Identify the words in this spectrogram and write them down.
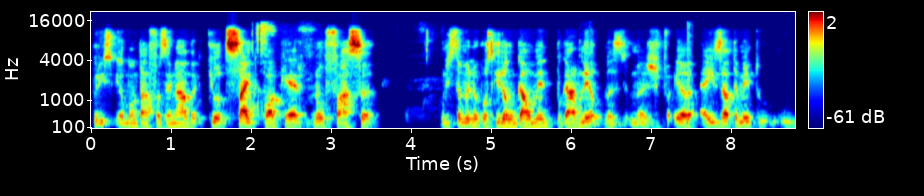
Por isso, ele não está a fazer nada que outro site qualquer não faça por isso também não conseguiram legalmente pegar nele, mas, mas é exatamente o,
